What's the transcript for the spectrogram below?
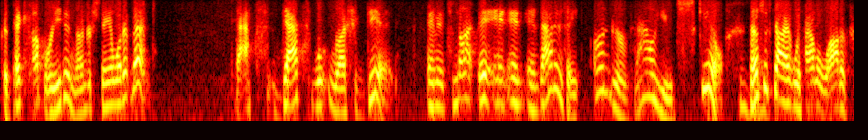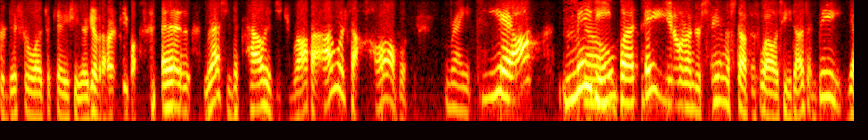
could pick it up, read it, and understand what it meant. That's that's what Rush did, and it's not, and and, and that is a undervalued skill. Mm-hmm. That's this guy without a lot of traditional education. You're get people, uh, Rush is a college dropout. I went to Harvard. Right. Yeah, Maybe, so, but A, you don't understand the stuff as well as he does, and B, you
